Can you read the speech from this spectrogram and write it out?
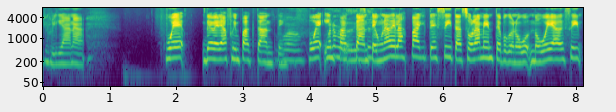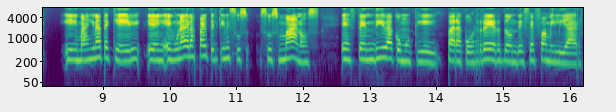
Juliana, fue de verdad fue impactante. Fue impactante. Una de las partecitas solamente, porque no, no voy a decir imagínate que él, en, una de las partes, él tiene sus, sus manos extendidas como que para correr donde ese familiar.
